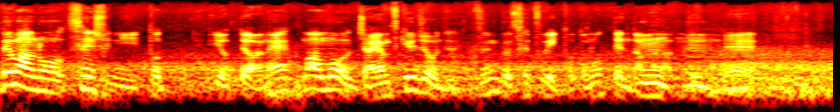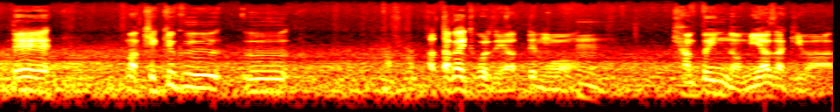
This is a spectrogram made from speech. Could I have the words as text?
でもあの選手にとよってはね、まあ、もうジャイアンツ球場で全部設備整ってんだからっていうんで、で、まあ、結局あったかいところでやっても、キャンプインの宮崎は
